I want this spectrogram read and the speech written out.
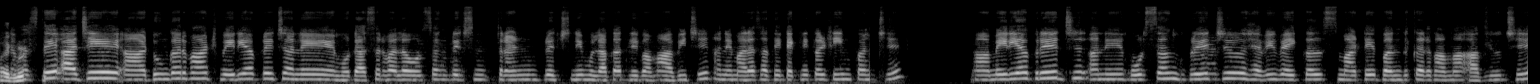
નમસ્તે. આજે ડુંગરવાટ મેરિયા બ્રિજ અને મોડાસરવાલા ઓરસંગ બ્રિજ, ત્રણ બ્રિજની મુલાકાત લેવામાં આવી છે અને મારા સાથે ટેકનિકલ ટીમ પણ છે. મેરિયા બ્રિજ અને ઓરસંગ બ્રિજ હેવી વ્હીકલ્સ માટે બંધ કરવામાં આવ્યું છે.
